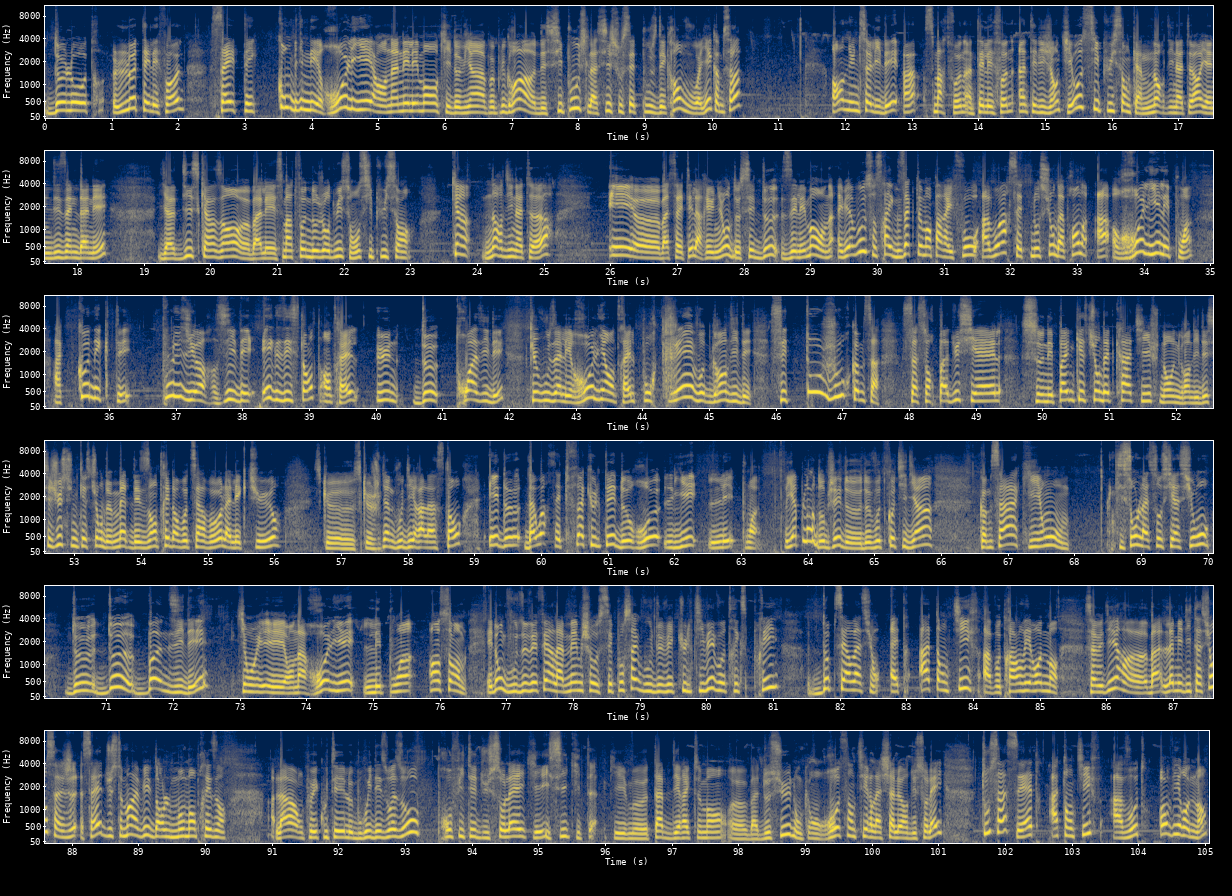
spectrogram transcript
de l'autre, le téléphone ça a été combiné, relié en un élément qui devient un peu plus grand, des 6 pouces, là 6 ou 7 pouces d'écran, vous voyez comme ça, en une seule idée, un smartphone, un téléphone intelligent qui est aussi puissant qu'un ordinateur il y a une dizaine d'années. Il y a 10-15 ans, euh, bah, les smartphones d'aujourd'hui sont aussi puissants qu'un ordinateur. Et euh, bah, ça a été la réunion de ces deux éléments. Et eh bien vous, ce sera exactement pareil. Il faut avoir cette notion d'apprendre à relier les points, à connecter plusieurs idées existantes entre elles, une, deux, trois idées que vous allez relier entre elles pour créer votre grande idée. C'est toujours comme ça. Ça sort pas du ciel. Ce n'est pas une question d'être créatif. Non, une grande idée. C'est juste une question de mettre des entrées dans votre cerveau, la lecture, ce que, ce que je viens de vous dire à l'instant, et d'avoir cette faculté de relier les points. Il y a plein d'objets de, de, votre quotidien comme ça qui, ont, qui sont l'association de deux bonnes idées qui ont, et on a relié les points ensemble. Et donc vous devez faire la même chose. C'est pour ça que vous devez cultiver votre esprit d'observation, être attentif à votre environnement. Ça veut dire, euh, bah, la méditation, ça, aide justement à vivre dans le moment présent. Là, on peut écouter le bruit des oiseaux, profiter du soleil qui est ici, qui, me tape directement euh, bah, dessus, donc on ressentir la chaleur du soleil. Tout ça, c'est être attentif à votre environnement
